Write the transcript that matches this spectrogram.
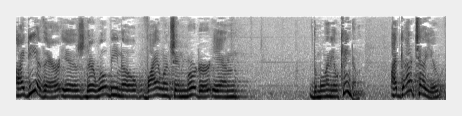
idea there is there will be no violence and murder in the millennial kingdom. I've got to tell you,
